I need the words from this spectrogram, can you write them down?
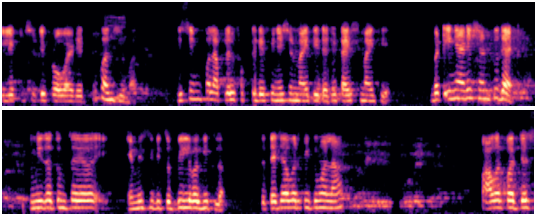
electricity provided to consumer ही सिंपल आपल्याला फक्त डेफिनेशन माहिती आहे त्याचे टाईप्स माहिती आहे. But in addition to that तुम्ही जर तुमचं एमएससीबीचं बिल बघितलं तर त्याच्यावरती तुम्हाला पॉवर परचेस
